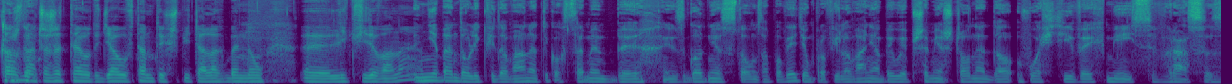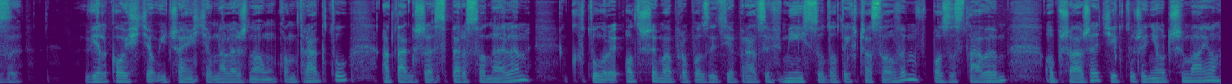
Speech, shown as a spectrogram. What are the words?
To znaczy, że te oddziały w tamtych szpitalach będą y, likwidowane? Nie będą likwidowane, tylko chcemy, by zgodnie z tą zapowiedzią profilowania były przemieszczone do właściwych miejsc wraz z wielkością i częścią należną kontraktu, a także z personelem, który otrzyma propozycję pracy w miejscu dotychczasowym, w pozostałym obszarze. Ci, którzy nie otrzymają,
